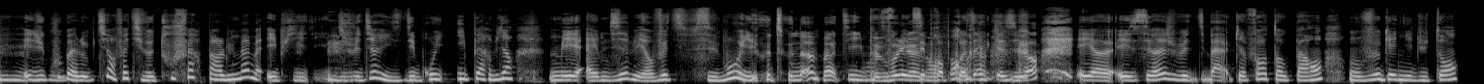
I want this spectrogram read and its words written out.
Mmh, et du coup bah le petit en fait il veut tout faire par lui-même. Et puis je veux dire il se débrouille hyper bien. Mais elle me disait mais en fait c'est bon il est autonome tu sais, il peut voler ses propres ailes quasiment. Et, euh, et c'est vrai je me dis bah quelquefois en tant que parent on veut gagner du temps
